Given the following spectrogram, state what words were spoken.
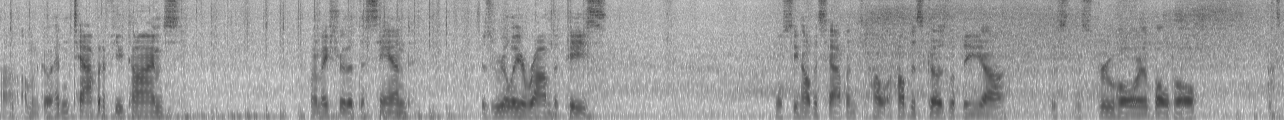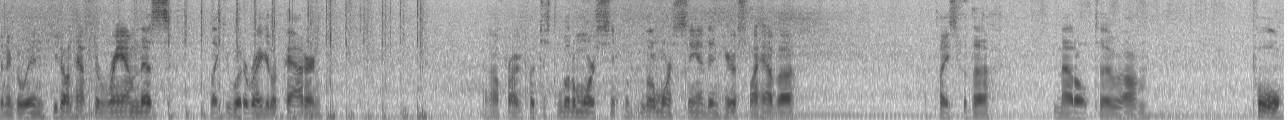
Uh, I'm going to go ahead and tap it a few times. I want to make sure that the sand is really around the piece. We'll see how this happens, how, how this goes with the, uh, the screw hole or the bolt hole. It's going to go in. You don't have to ram this like you would a regular pattern. And I'll probably put just a little more a little more sand in here so I have a, a place for the metal to um, pull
